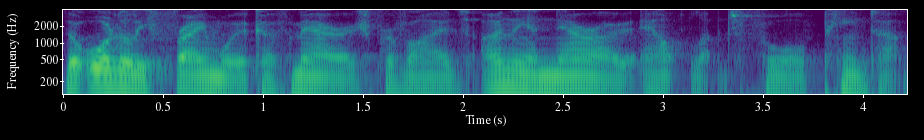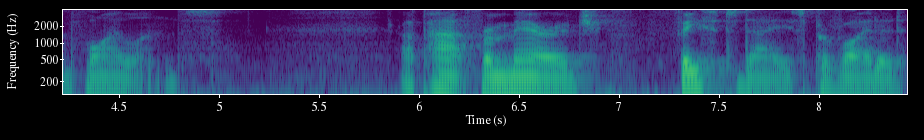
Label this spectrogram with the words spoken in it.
the orderly framework of marriage provides only a narrow outlet for pent up violence. Apart from marriage, feast days provided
